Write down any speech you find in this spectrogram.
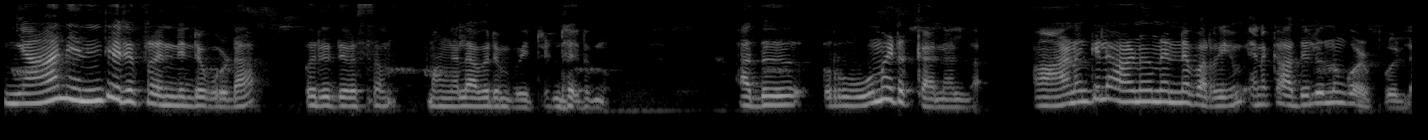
ഞാൻ എന്റെ ഒരു ഫ്രണ്ടിന്റെ കൂടെ ഒരു ദിവസം മംഗലാപുരം പോയിട്ടുണ്ടായിരുന്നു. അത് റൂം എടുക്കാനല്ല. ആണെങ്കിലാണ് എന്ന് തന്നെ പറയും. എനിക്ക് അതിലൊന്നും കുഴപ്പമില്ല.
